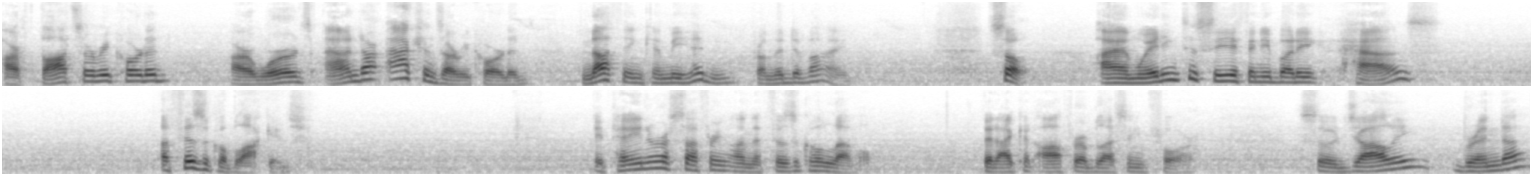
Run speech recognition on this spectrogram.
Our thoughts are recorded, our words and our actions are recorded. Nothing can be hidden from the divine. So, I am waiting to see if anybody has a physical blockage. a pain or a suffering on the physical level that I could offer a blessing for. So Jolly, Brenda,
